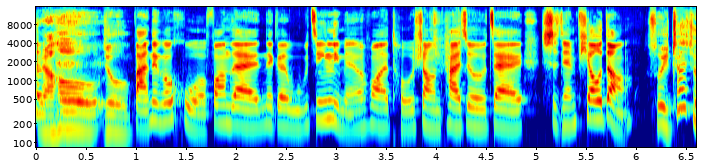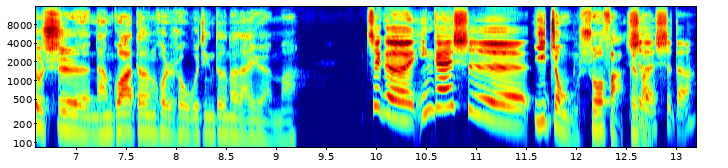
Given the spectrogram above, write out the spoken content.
然后就 把那个火放在那个吴京里面，放在头上，它就在世间飘荡。所以这就是南瓜灯或者说吴京灯的来源吗？这个应该是一种说法，对吧是的，？是的，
